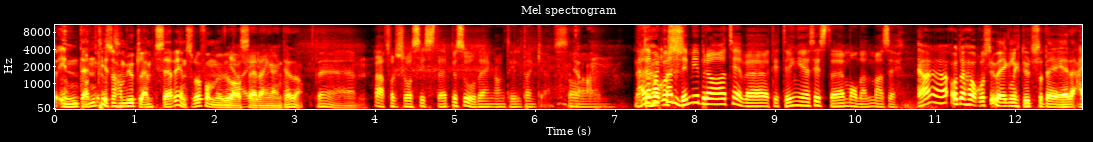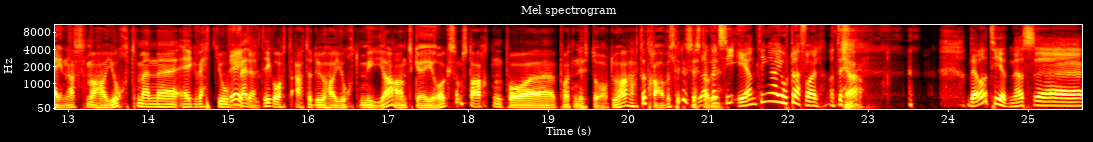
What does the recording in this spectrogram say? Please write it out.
Så innen den tid så har vi jo glemt serien, så da får vi jo Ja, bare se det en gang til, da. Det, I hvert fall se siste episode en gang til, tenker jeg. Så, Ja. Nei, Det det har vært høres- veldig mye bra TV-titting i siste måneden, må jeg si. Ja, ja, og det høres jo egentlig ut som det er det eneste vi har gjort, men eh, jeg vet jo veldig godt at du har gjort mye annet gøy òg, som starten på, eh, på et nytt år. Du har hatt det travelt i det siste. Jeg kan si én ting jeg har gjort, i hvert fall. At det, Ja. det var tidenes, eh,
